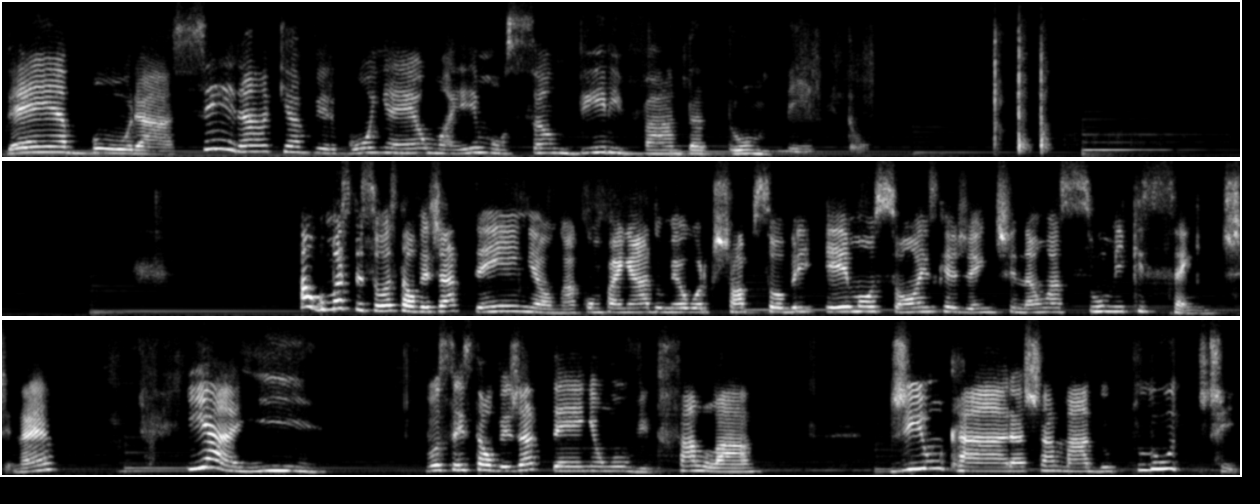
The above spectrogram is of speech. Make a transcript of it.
Débora, será que a vergonha é uma emoção derivada do medo? Algumas pessoas talvez já tenham acompanhado o meu workshop sobre emoções que a gente não assume que sente, né? E aí, vocês talvez já tenham ouvido falar de um cara chamado Plutik.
